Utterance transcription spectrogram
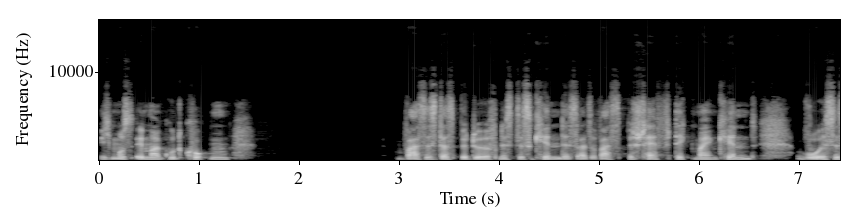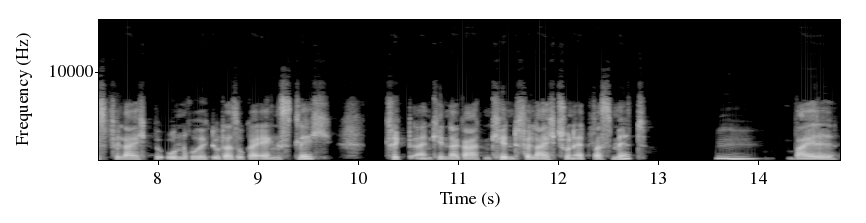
ich muss immer gut gucken, was ist das Bedürfnis des Kindes? Also was beschäftigt mein Kind? Wo ist es vielleicht beunruhigt oder sogar ängstlich? Kriegt ein Kindergartenkind vielleicht schon etwas mit? Mhm weil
